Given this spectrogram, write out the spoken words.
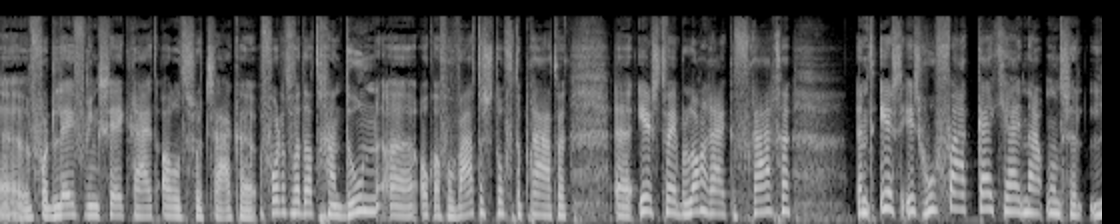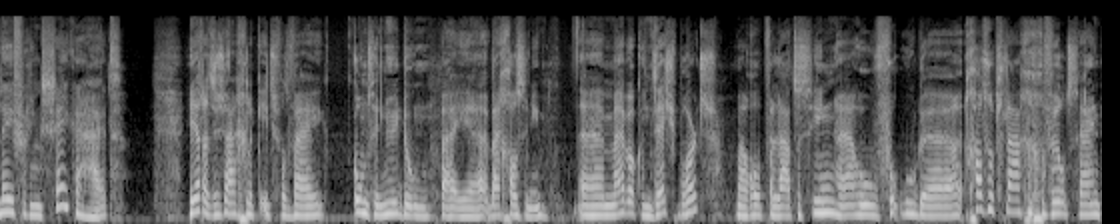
uh, voor de leveringszekerheid? Al dat soort zaken. Voordat we dat gaan doen, ook over waterstof te praten. eerst twee belangrijke vragen. En het eerste is: hoe vaak kijk jij naar onze leveringszekerheid? Ja, dat is eigenlijk iets wat wij continu doen bij, uh, bij Gasunie. Uh, we hebben ook een dashboard waarop we laten zien hè, hoe, hoe de gasopslagen gevuld zijn.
